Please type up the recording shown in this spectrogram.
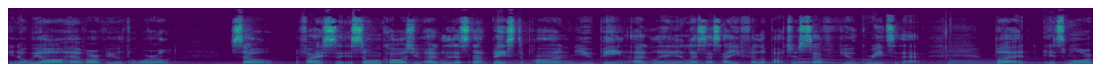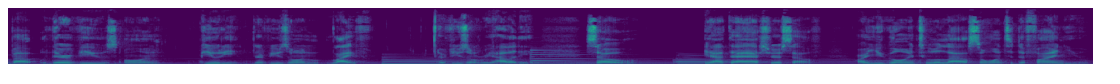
you know, we all have our view of the world. So if I if someone calls you ugly, that's not based upon you being ugly, unless that's how you feel about yourself. If you agree to that, but it's more about their views on beauty, their views on life, their views on reality. So you have to ask yourself: Are you going to allow someone to define you?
